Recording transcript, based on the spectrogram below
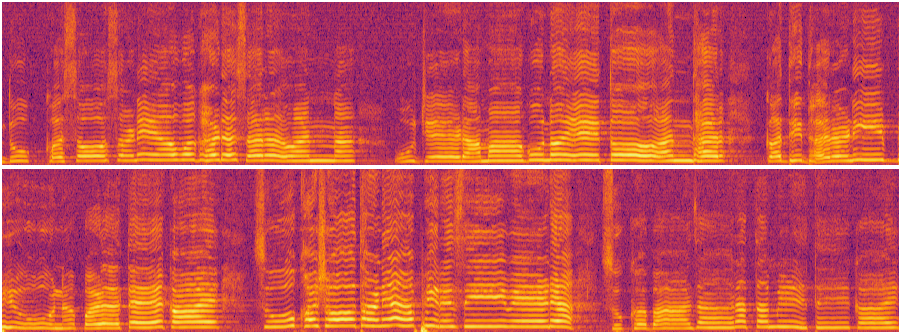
दुःख सोसणे अवघड सर्वांना. उजेडा मागून येतो अंधार. कधी धरणी भिवून पळते काय? सुख शोधण्या फिरसी वेड्या. सुख बाजारात मिळते काय?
